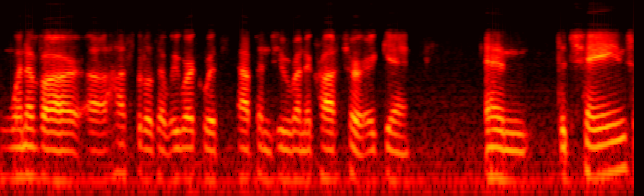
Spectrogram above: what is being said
one of our uh, hospitals that we work with happened to run across her again. And the change,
